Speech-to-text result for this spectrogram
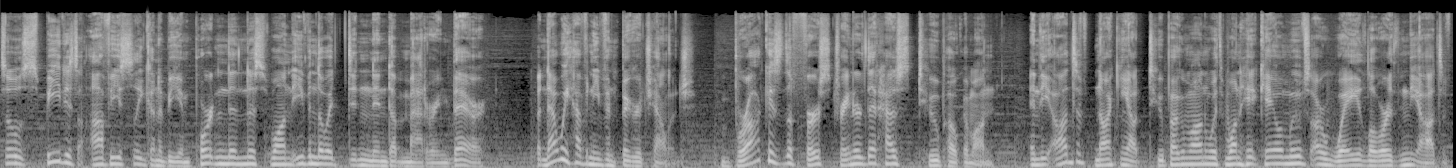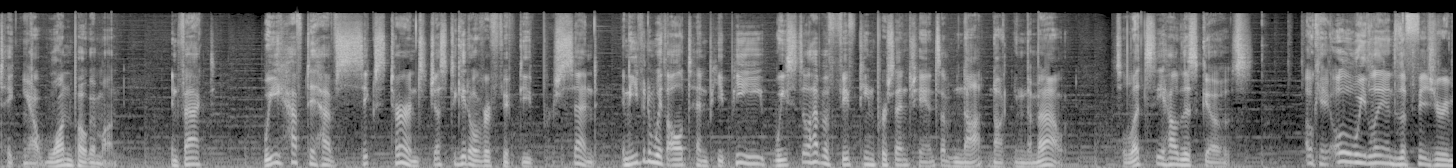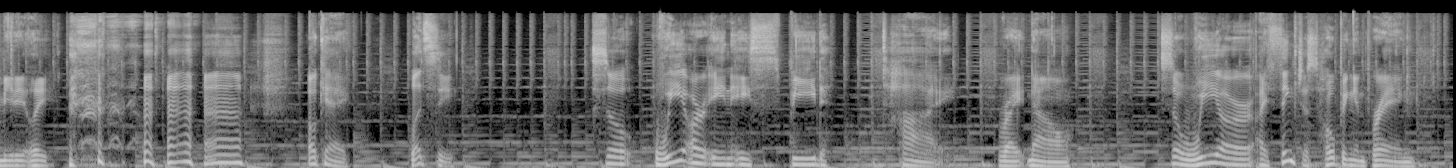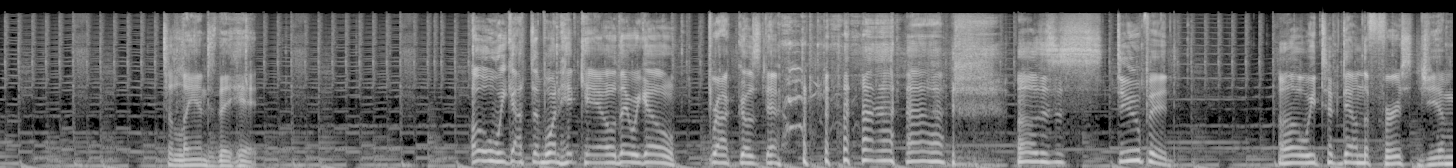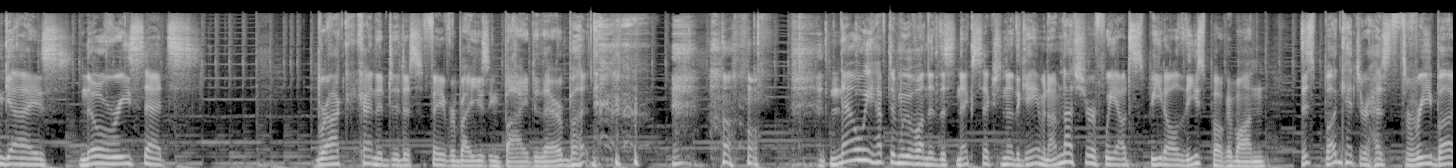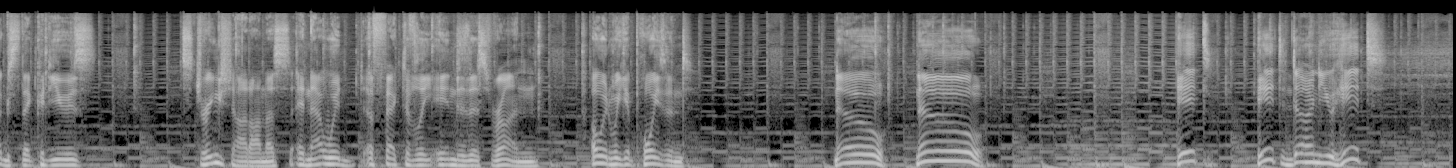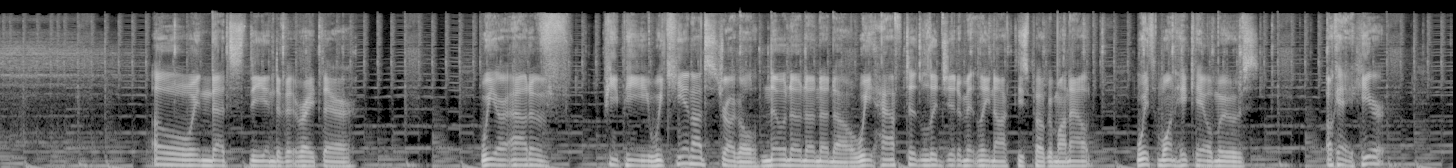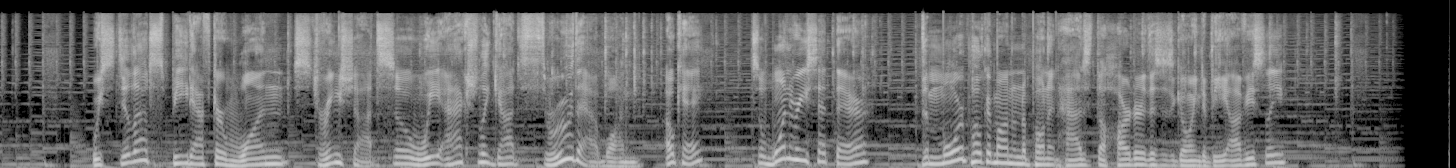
So speed is obviously going to be important in this one, even though it didn't end up mattering there. But now we have an even bigger challenge. Brock is the first trainer that has two Pokemon, and the odds of knocking out two Pokemon with one-hit KO moves are way lower than the odds of taking out one Pokemon. In fact, we have to have 6 turns just to get over 50%, and even with all 10 PP, we still have a 15% chance of not knocking them out. So let's see how this goes. Okay, oh, we land the fissure immediately. okay, let's see. So we are in a speed tie right now. So we are, I think, just hoping and praying to land the hit. Oh, we got the one hit KO. There we go. Brock goes down. oh, this is stupid. Oh, we took down the first gym, guys. No resets. Brock kind of did us a favor by using Bide there, but oh. now we have to move on to this next section of the game, and I'm not sure if we outspeed all these Pokemon. This bug catcher has three bugs that could use string shot on us, and that would effectively end this run. Oh, and we get poisoned. No, no. Hit, hit, darn you, hit. Oh, and that's the end of it right there. We are out of PP. We cannot struggle. No, no, no, no, no. We have to legitimately knock these Pokemon out with one hit KO moves. Okay, here. We still outspeed after one string shot, so we actually got through that one. Okay, so one reset there. The more Pokemon an opponent has, the harder this is going to be, obviously.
